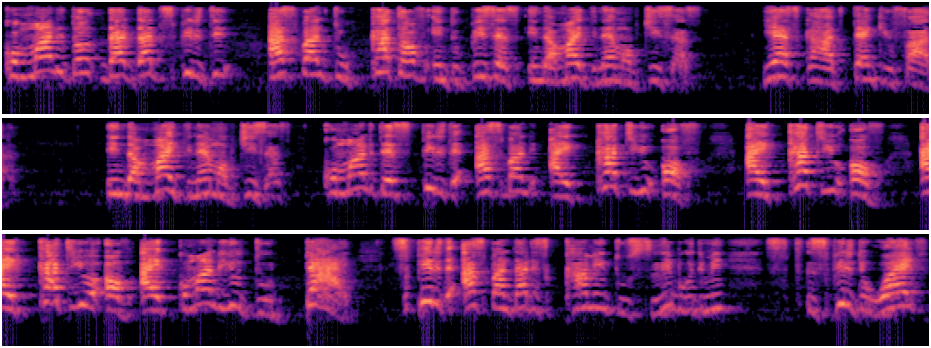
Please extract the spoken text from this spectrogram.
Command that, that spirit, husband, to cut off into pieces in the mighty name of Jesus. Yes, God, thank you, Father. In the mighty name of Jesus, command the spirit, husband, I cut you off. I cut you off. I cut you off. I command you to die. Spirit husband that is coming to sleep with me, spirit wife,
